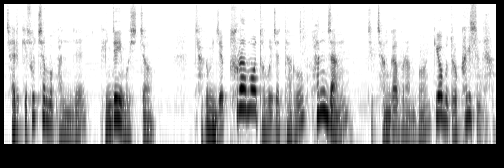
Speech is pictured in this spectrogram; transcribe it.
자 이렇게 소체 한번 봤는데 굉장히 멋있죠. 자 그럼 이제 full armor 더블 제타로 환장 즉 장갑을 한번 끼워보도록 하겠습니다.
